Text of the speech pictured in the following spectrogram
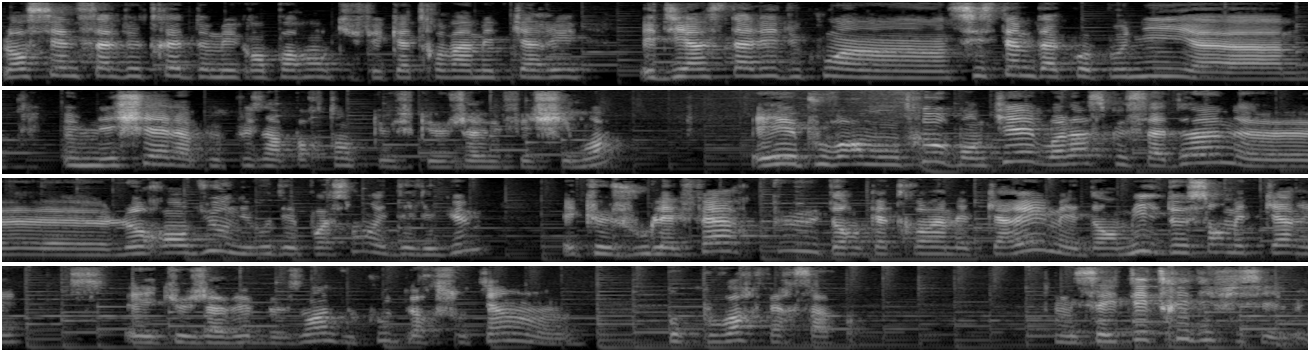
l'ancienne salle de traite de mes grands-parents qui fait 80 mètres carrés et d'y installer du coup un système d'aquaponie à une échelle un peu plus importante que ce que j'avais fait chez moi et pouvoir montrer aux banquiers voilà ce que ça donne, euh, le rendu au niveau des poissons et des légumes, et que je voulais le faire plus dans 80 mètres carrés, mais dans 1200 mètres carrés, et que j'avais besoin du coup de leur soutien euh, pour pouvoir faire ça. Mais ça a été très difficile, oui.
